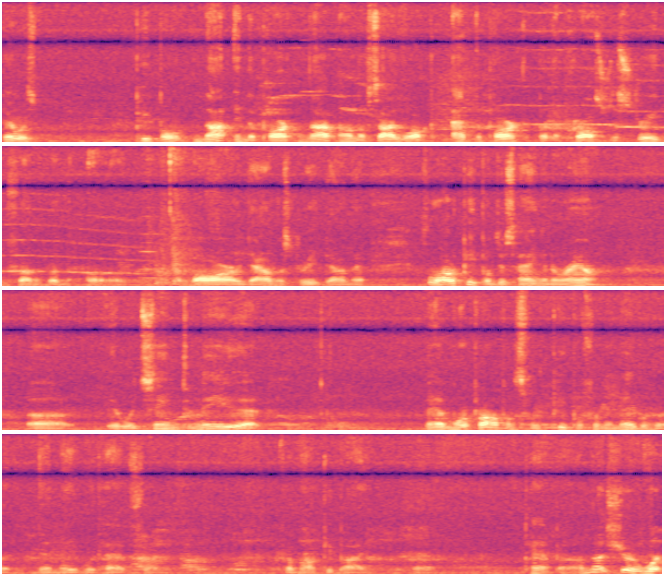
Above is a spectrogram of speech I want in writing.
there was people not in the park, not on the sidewalk at the park, but across the street from a, a bar, down the street, down there. There's a lot of people just hanging around. Uh, it would seem to me that they have more problems with people from the neighborhood than they would have from from Occupy uh, Tampa. I'm not sure what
